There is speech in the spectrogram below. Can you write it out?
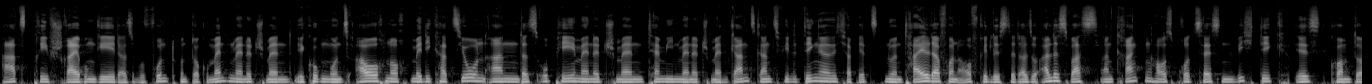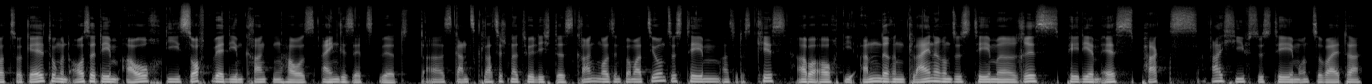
Arztbriefschreibung geht, also Befund- und Dokumentenmanagement. Wir gucken uns auch noch Medikation an, das OP-Management, Terminmanagement, ganz, ganz viele Dinge. Ich habe jetzt nur einen Teil davon aufgelistet. Also alles, was an Krankenhausprozessen wichtig ist, kommt dort zur Geltung und außerdem auch die Software, die im Krankenhaus eingesetzt wird. Da ist ganz klassisch natürlich das Krankenhausinformationssystem, also das KISS, aber auch die anderen kleineren Systeme, RIS, PDMS, PAX, Archivsystem und so weiter.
